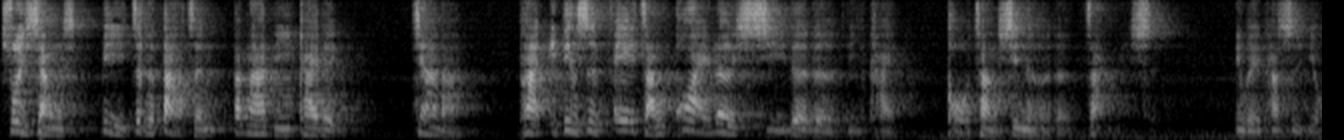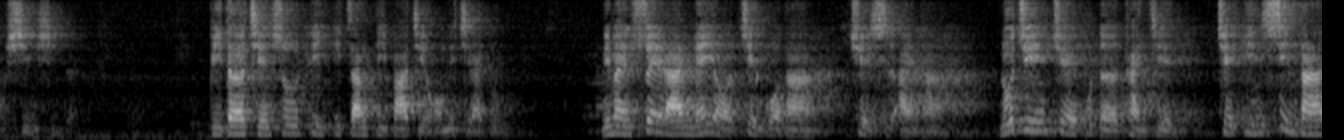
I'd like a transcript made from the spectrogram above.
所以想必这个大臣当他离开了迦拿，他一定是非常快乐喜乐的离开，口唱心和的赞美神，因为他是有信心的。彼得前书第一章第八节，我们一起来读。你们虽然没有见过他，却是爱他；如今却不得看见，却因信他，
